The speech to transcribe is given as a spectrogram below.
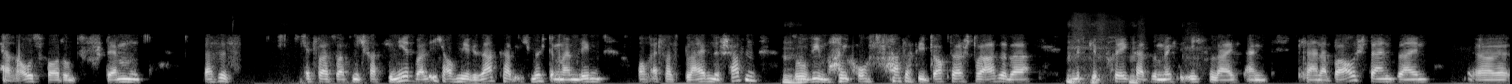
Herausforderungen zu stemmen? Das ist etwas, was mich fasziniert, weil ich auch mir gesagt habe, ich möchte in meinem Leben auch etwas Bleibendes schaffen, mhm. so wie mein Großvater die Doktorstraße da mitgeprägt hat, so möchte ich vielleicht ein kleiner Baustein sein, äh,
